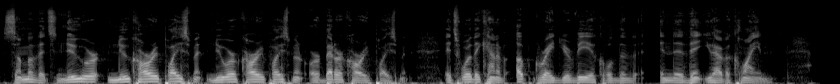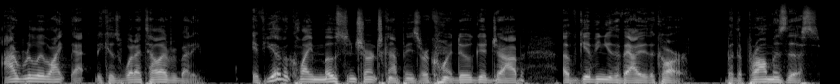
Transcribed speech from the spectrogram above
Some of it's newer new car replacement, newer car replacement, or better car replacement. It's where they kind of upgrade your vehicle in the event you have a claim. I really like that because what I tell everybody, if you have a claim, most insurance companies are going to do a good job of giving you the value of the car. But the problem is this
